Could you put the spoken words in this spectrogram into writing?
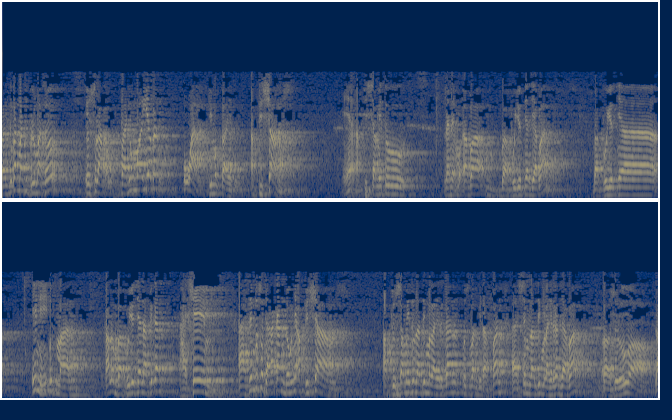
waktu itu kan masih belum masuk Islam. Bani Umayyah kan kuat di Mekah itu. Abdi Syams. Ya, Abdi Syams itu nenek apa mbak buyutnya siapa? Mbak buyutnya ini Utsman. Kalau mbak buyutnya Nabi kan Hashim. Hashim itu saudara kandungnya Abdi Syams. Abdul Sam itu nanti melahirkan Utsman bin Affan, Hashim nanti melahirkan siapa? Rasulullah. Nah,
